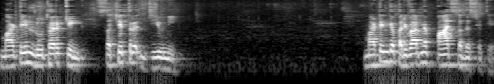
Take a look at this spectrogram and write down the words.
मार्टिन लूथर किंग, सचित्र जीवनी। मार्टिन के परिवार में पाँच सदस्य थे।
